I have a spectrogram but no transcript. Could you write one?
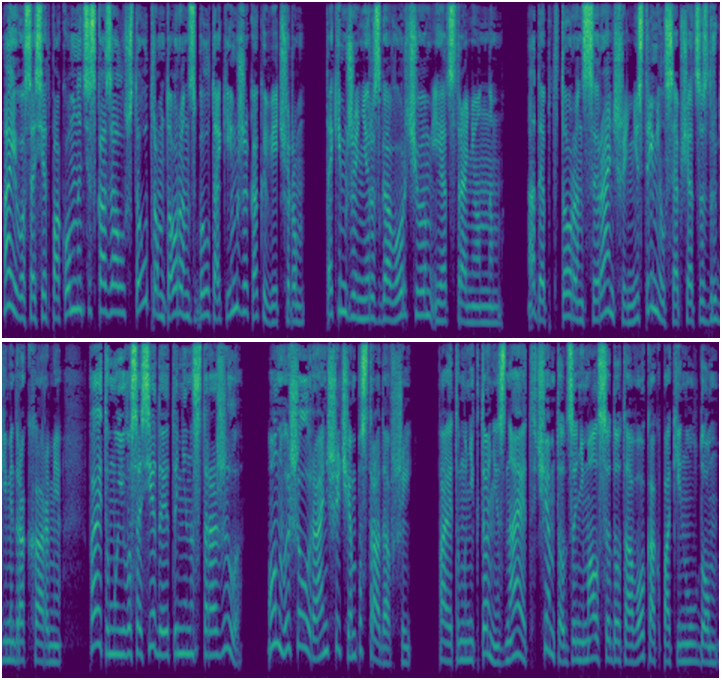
а его сосед по комнате сказал, что утром Торренс был таким же, как и вечером, таким же неразговорчивым и отстраненным. Адепт Торренс и раньше не стремился общаться с другими дракхарами, поэтому его соседа это не насторожило. Он вышел раньше, чем пострадавший, поэтому никто не знает, чем тот занимался до того, как покинул дом.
